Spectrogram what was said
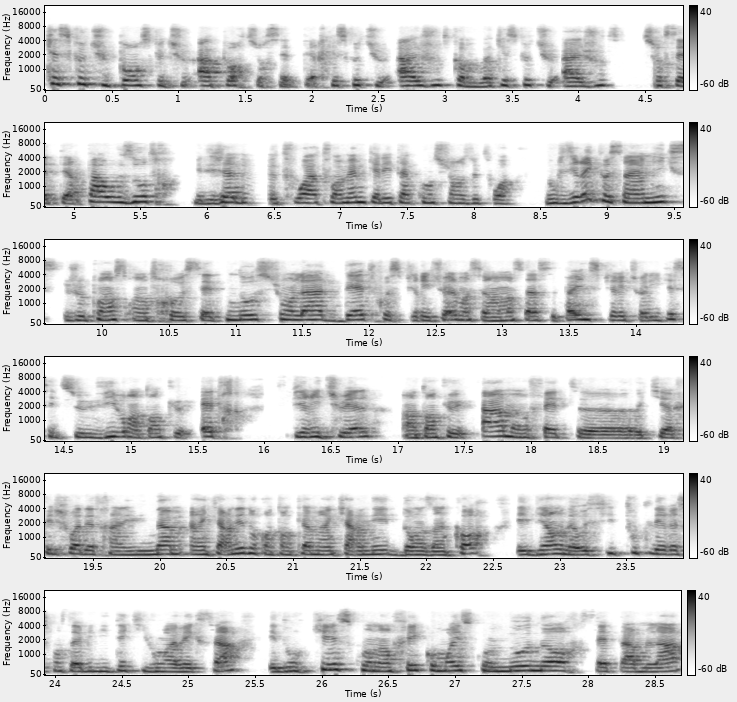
qu'est-ce que tu penses que tu apportes sur cette terre? Qu'est-ce que tu ajoutes comme qu'est-ce que tu ajoutes sur cette terre? Pas aux autres, mais déjà de toi, toi-même, quelle est ta conscience de toi? Donc, je dirais que c'est un mix, je pense, entre cette notion-là d'être spirituel. Moi, c'est vraiment ça. C'est pas une spiritualité, c'est de se vivre en tant qu'être spirituel, en tant que âme, en fait, euh, qui a fait le choix d'être une âme incarnée. Donc, en tant qu'âme incarnée dans un corps, eh bien, on a aussi toutes les responsabilités qui vont avec ça. Et donc, qu'est-ce qu'on en fait? Comment est-ce qu'on honore cette âme-là?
